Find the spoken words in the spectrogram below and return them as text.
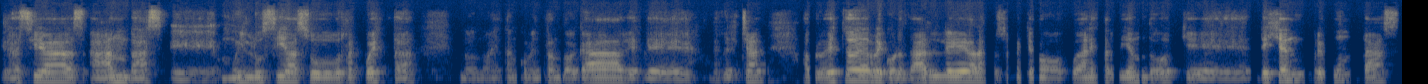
Gracias a ambas, eh, muy lúcida su respuesta, nos, nos, están comentando acá desde, desde el chat. Aprovecho de recordarle a las personas que nos puedan estar viendo que dejen preguntas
